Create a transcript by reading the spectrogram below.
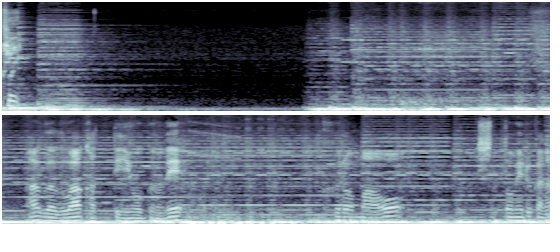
OK。アグアグは勝手に動くので、クロマを仕留めるかな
